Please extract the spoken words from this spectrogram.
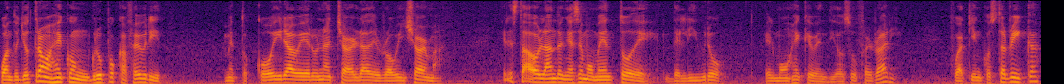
cuando yo trabajé con Grupo Café Brit, me tocó ir a ver una charla de Robin Sharma él estaba hablando en ese momento de, del libro El monje que vendió su Ferrari. Fue aquí en Costa Rica,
